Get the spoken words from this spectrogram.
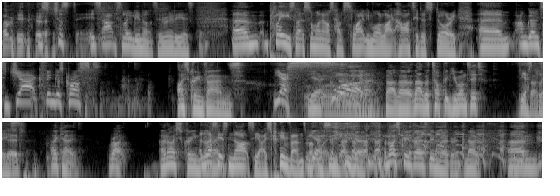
I mean, It's just, it's absolutely nuts. It really is. Um, please let someone else have slightly more light-hearted a story. Um, I'm going to Jack. Fingers crossed. Ice cream vans. Yes. Yes. There we go. That the, that the topip you wanted? Yes, sounds please. good. Okay. Right. An ice cream van Unless van. it's Nazi ice cream vans, by yes, the way. yeah. An ice cream van's been murdering. No. Um,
